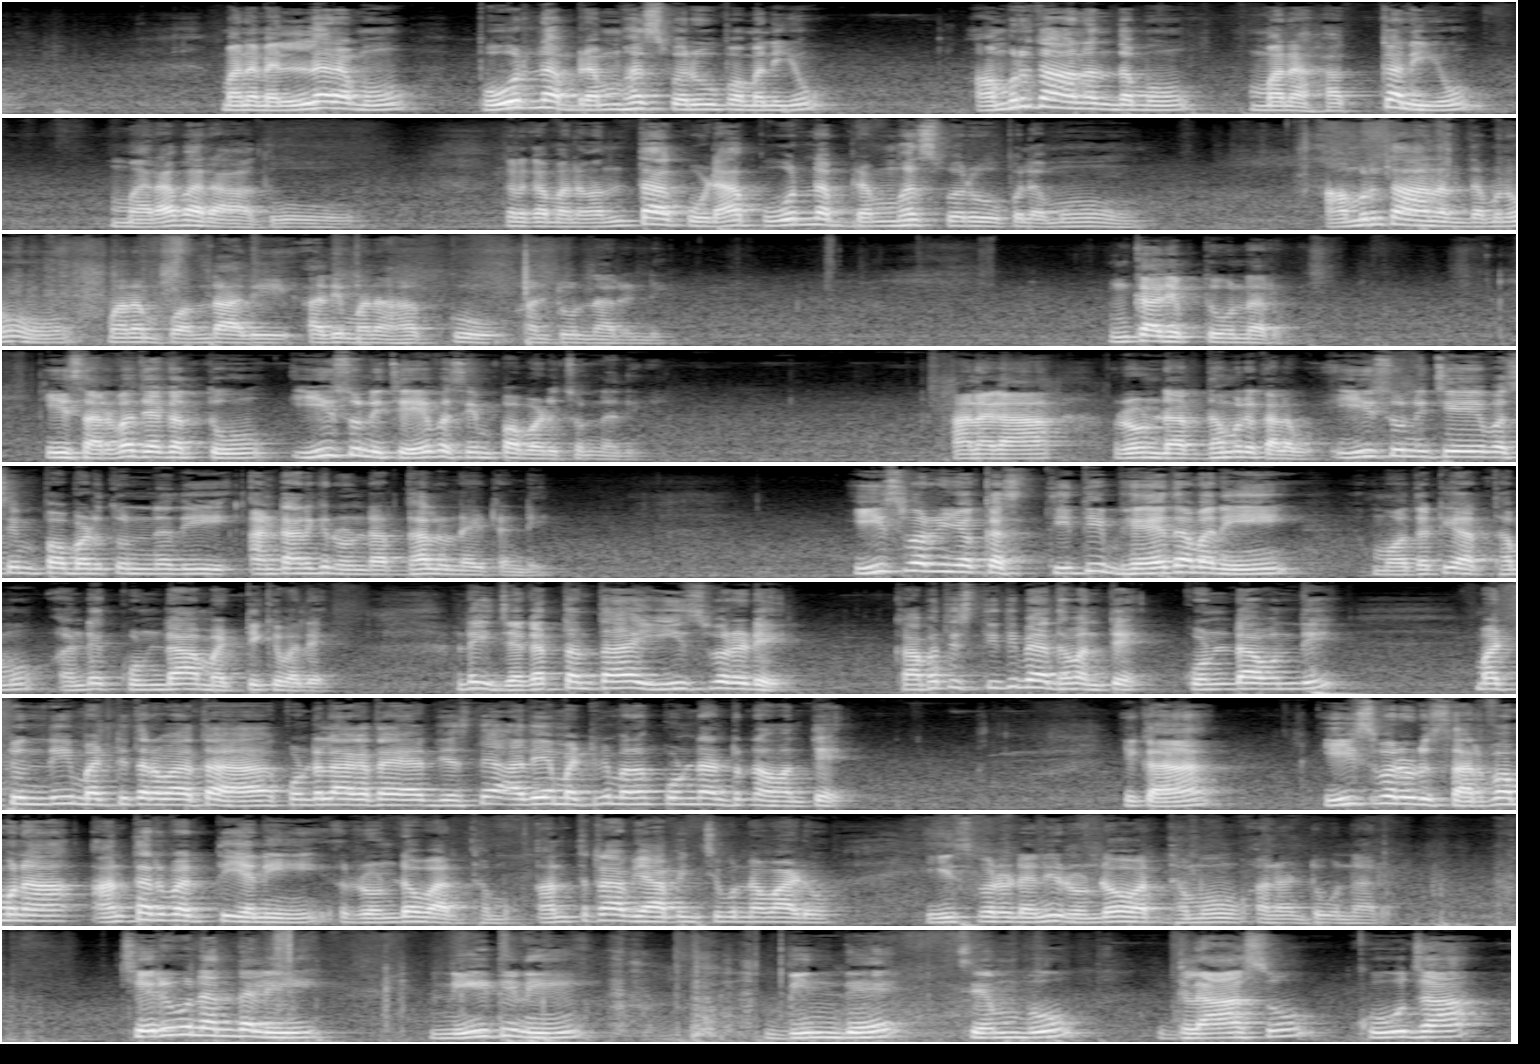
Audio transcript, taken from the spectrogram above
మనమెల్లరము పూర్ణ బ్రహ్మస్వరూపమనియు అమృతానందము మన హక్కనియు మరవరాదు. కనుక మనమంతా కూడా పూర్ణ బ్రహ్మస్వరూపులము. అమృతానందమును మనం పొందాలి అది మన హక్కు అంటున్నారండి. ఇంకా చెప్తూ ఉన్నారు. ఈ సర్వ జగత్తు ఈసునిచే వసింపబడుచున్నది అనగా రెండు అర్థములు కలవు. ఈసునిచే వసింపబడుతున్నది అంటానికి రెండు అర్థాలు ఉన్నాయటండి ఈశ్వరుని యొక్క స్థితి భేదమని మొదటి అర్థము అంటే కుండా మట్టికి వలె. అంటే ఈ జగత్తంతా ఈశ్వరుడే. కాకపోతే స్థితి భేదం అంతే. కుండ ఉంది మట్టి ఉంది మట్టి తర్వాత కుండలాగా తయారు చేస్తే అదే మట్టిని మనం కుండ అంటున్నాం అంతే. ఇక ఈశ్వరుడు సర్వమున అంతర్వర్తి అని రెండవ అర్థము. అంతటా వ్యాపించి ఉన్నవాడు ఈశ్వరుడని రెండవ అర్థము అని అంటూ ఉన్నారు. చెరువు నందలి నీటిని బిందె చెంబు గ్లాసు కూజ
